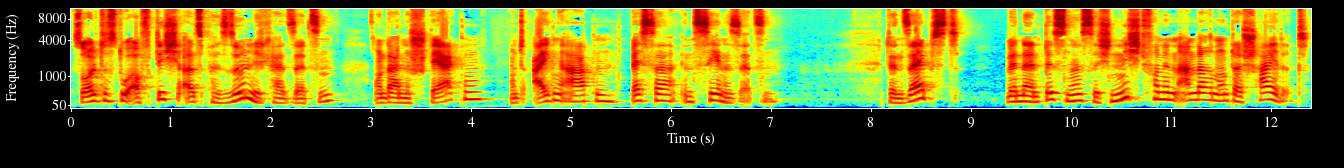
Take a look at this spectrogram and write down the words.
solltest du auf dich als Persönlichkeit setzen und deine Stärken und Eigenarten besser in Szene setzen. Denn selbst wenn dein Business sich nicht von den anderen unterscheidet,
